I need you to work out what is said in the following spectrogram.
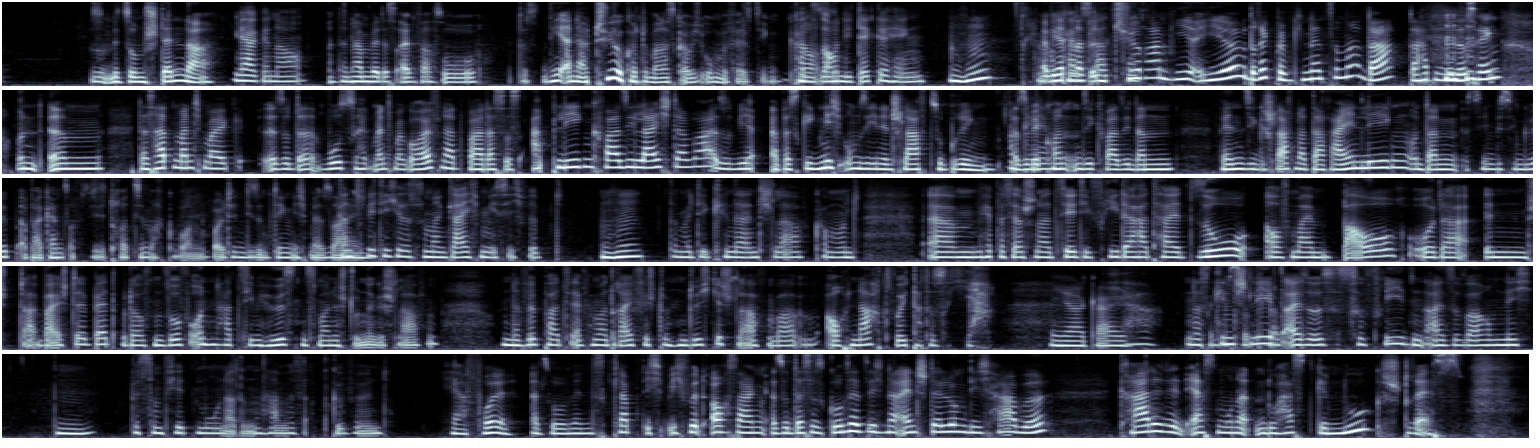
so mit so einem Ständer. Ja, genau. Und dann haben wir das einfach so, das, nee, an der Tür konnte man das, glaube ich, oben befestigen. Kannst es Genau. auch in die Decke hängen. Mhm. Aber wir hatten das im Platz hat. Türrahmen hier, hier, direkt beim Kinderzimmer, da, da hatten wir das hängen. Und ähm, das hat manchmal, also da, wo es halt manchmal geholfen hat, war, dass das Ablegen quasi leichter war. Also wir, aber es ging nicht, um sie in den Schlaf zu bringen. Also wir Okay. konnten sie quasi dann, wenn sie geschlafen hat, da reinlegen und dann ist sie ein bisschen gewippt, aber ganz oft ist sie trotzdem wach geworden wollte in diesem Ding nicht mehr sein. Ganz wichtig ist, dass man gleichmäßig wippt, Mhm. damit die Kinder in Schlaf kommen. Und ähm, ich habe das ja schon erzählt, die Frieda hat halt so auf meinem Bauch oder im Beistellbett oder auf dem Sofa unten hat sie höchstens mal eine Stunde geschlafen. Und der Wippe hat sie einfach mal drei, vier Stunden durchgeschlafen, war auch nachts, wo ich dachte so, ja, Ja, geil. ja. Und das Wenn Kind so schläft, klappt. also ist es zufrieden, also warum nicht Mhm. bis zum vierten Monat und dann haben wir es abgewöhnt. Ja, voll. Also wenn es klappt. Ich, ich würde auch sagen, also das ist grundsätzlich eine Einstellung, die ich habe. Gerade in den ersten Monaten, du hast genug Stress.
